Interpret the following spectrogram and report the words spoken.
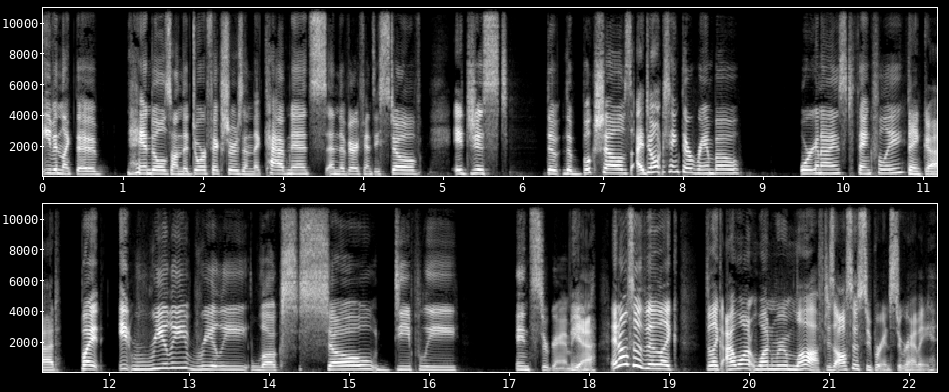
even like the handles on the door fixtures and the cabinets and the very fancy stove. It just the the bookshelves, I don't think they're rainbow organized, thankfully Thank God. but it really, really looks so deeply Instagrammy. Yeah. And also the like the like I want one room loft is also super Instagrammy.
